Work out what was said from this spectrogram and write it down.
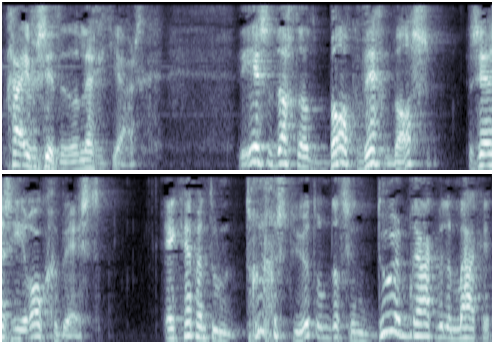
Ga even zitten, dan leg ik je uit. De eerste dag dat Balk weg was, zijn ze hier ook geweest. Ik heb hen toen teruggestuurd omdat ze een doorbraak willen maken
